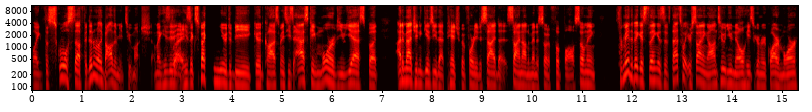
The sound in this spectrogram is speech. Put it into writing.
like the school stuff, it didn't really bother me too much. I'm like, he's right. he's expecting you to be good classmates. He's asking more of you, yes, but I'd imagine he gives you that pitch before you decide to sign on to Minnesota football. So I mean, for me, the biggest thing is if that's what you're signing on to, and you know he's going to require more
